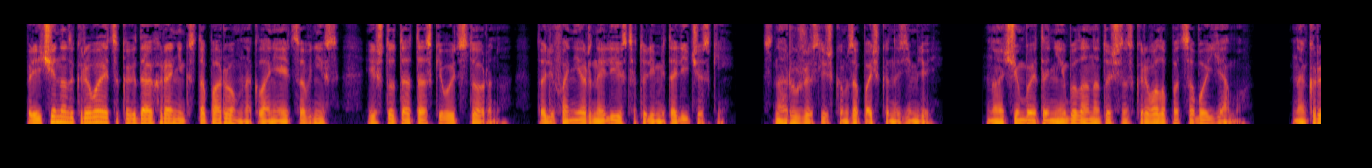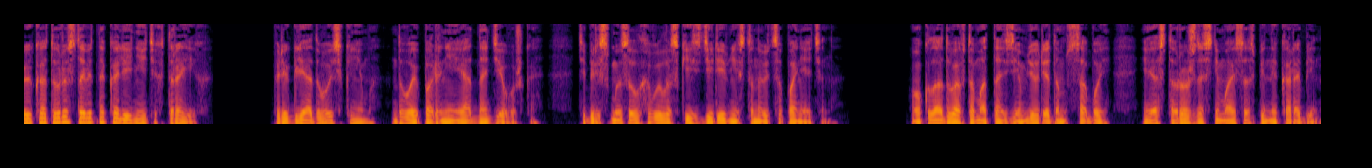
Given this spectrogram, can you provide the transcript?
Причина открывается, когда охранник с топором наклоняется вниз и что-то оттаскивает в сторону. То ли фанерный лист, то ли металлический. Снаружи слишком запачкано землей. Но чем бы это ни было, она точно скрывала под собой яму, на краю которой ставит на колени этих троих. Приглядываюсь к ним, двое парней и одна девушка. Теперь смысл их вылазки из деревни становится понятен. Укладываю автомат на землю рядом с собой и осторожно снимаю со спины карабин.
